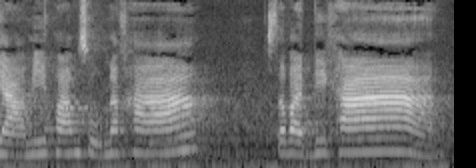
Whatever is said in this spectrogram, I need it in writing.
อย่างมีความสุขนะคะ สวัสดีค่ะ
